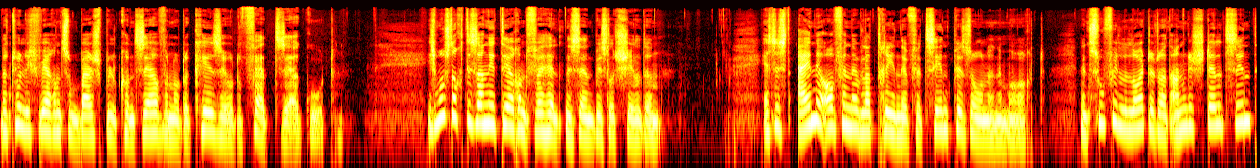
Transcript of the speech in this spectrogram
Natürlich wären zum Beispiel Konserven oder Käse oder Fett sehr gut. Ich muss noch die sanitären Verhältnisse ein bisschen schildern. Es ist eine offene Latrine für zehn Personen im Ort. Wenn zu viele Leute dort angestellt sind,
